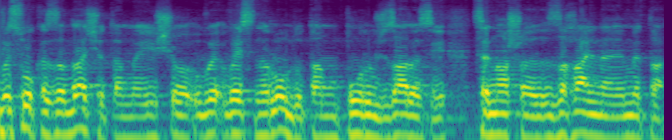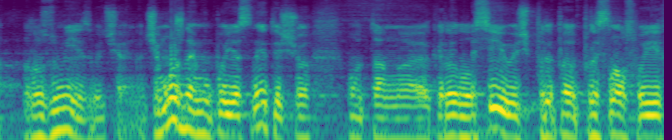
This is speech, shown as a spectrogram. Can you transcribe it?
висока задача, там і що ве- весь народу там поруч зараз, і це наша загальна мета. Розуміє, звичайно. Чи можна йому пояснити, що от там е, Кирило при- прислав своїх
